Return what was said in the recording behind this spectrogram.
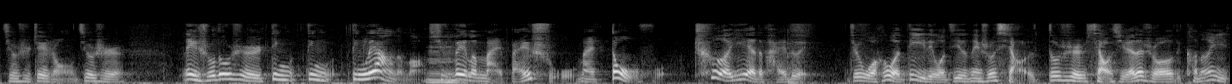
就是这种就是。那时候都是定定定量的嘛，去为了买白薯、买豆腐，彻夜的排队。就是我和我弟弟，我记得那时候小都是小学的时候，可能已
